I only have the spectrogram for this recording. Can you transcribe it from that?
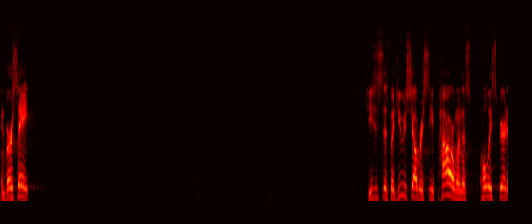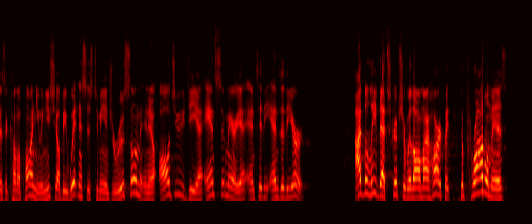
in verse 8, Jesus says, But you shall receive power when the Holy Spirit has come upon you, and you shall be witnesses to me in Jerusalem and in all Judea and Samaria and to the ends of the earth. I believe that scripture with all my heart, but the problem is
